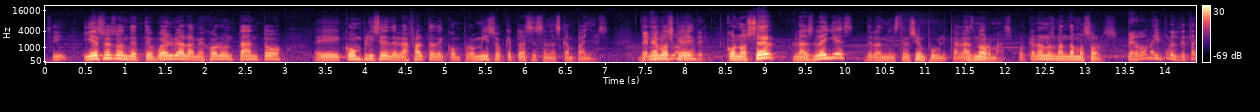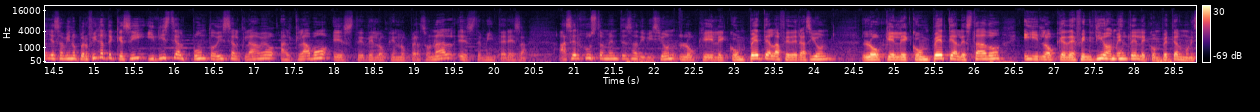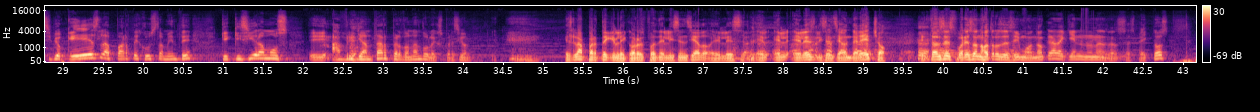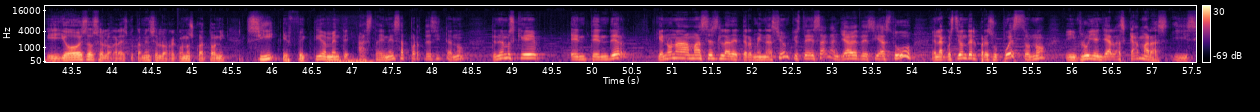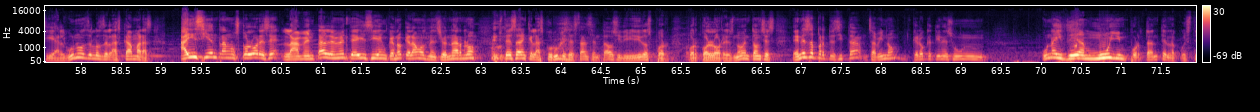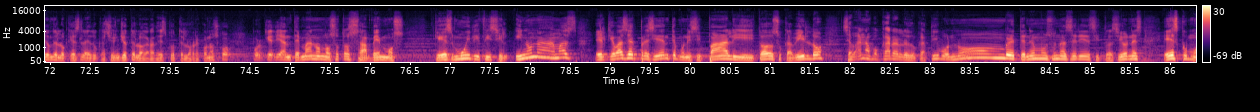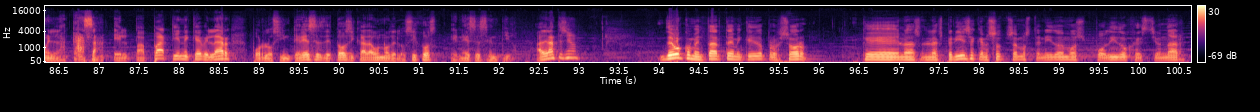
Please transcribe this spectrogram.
¿sí? Y eso es donde te vuelve a lo mejor un tanto eh, cómplice de la falta de compromiso que tú haces en las campañas. Tenemos que conocer las leyes de la administración pública, las normas, porque no nos mandamos solos. Perdón ahí por el detalle, Sabino, pero fíjate que sí, y diste al punto, diste al clavo, al clavo este, de lo que en lo personal este, me interesa. Hacer justamente esa división, lo que le compete a la federación, lo que le compete al Estado y lo que definitivamente le compete al municipio, que es la parte justamente que quisiéramos eh, abrillantar, perdonando la expresión. Es la parte que le corresponde al licenciado. Él es, él, él, él es licenciado en Derecho. Entonces, por eso nosotros decimos, ¿no? Cada quien en uno de los aspectos. Y yo eso se lo agradezco, también se lo reconozco a Tony. Sí, efectivamente, hasta en esa partecita, ¿no? Tenemos que entender que no nada más es la determinación que ustedes hagan, ya decías tú, en la cuestión del presupuesto, ¿no? Influyen ya las cámaras, y si algunos de los de las cámaras, ahí sí entran los colores, ¿eh? Lamentablemente ahí sí, aunque no queramos mencionarlo, ustedes saben que las curules están sentados y divididos por, por colores, ¿no? Entonces, en esa partecita, Sabino, creo que tienes un una idea muy importante en la cuestión de lo que es la educación. Yo te lo agradezco, te lo reconozco, porque de antemano nosotros sabemos que es muy difícil. Y no nada más el que va a ser presidente municipal y todo su cabildo se van a abocar a lo educativo. No, hombre, tenemos una serie de situaciones. Es como en la casa. El papá tiene que velar por los intereses de todos y cada uno de los hijos en ese sentido. Adelante, señor. Debo comentarte, mi querido profesor, que la, experiencia que nosotros hemos tenido hemos podido gestionar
